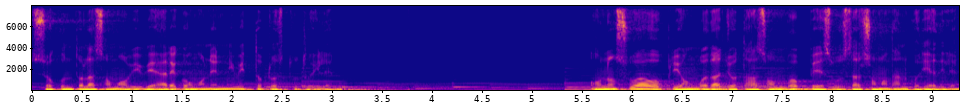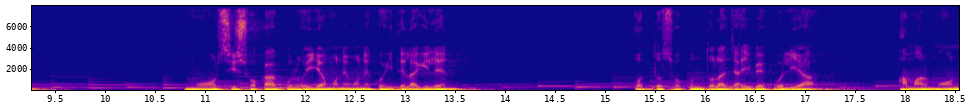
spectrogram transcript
শকুন্তলা সমবিবেহারে গমনের নিমিত্ত প্রস্তুত হইলেন। অনসুয়া ও প্রিয়ঙ্গদা যথাসম্ভব বেশভূষার সমাধান করিয়া দিলেন। মহর্ষি শোকাকুল হইয়া মনে মনে কহিতে লাগিলেন, অদ্য শকুন্তলা যাইবেক বলিয়া আমার মন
